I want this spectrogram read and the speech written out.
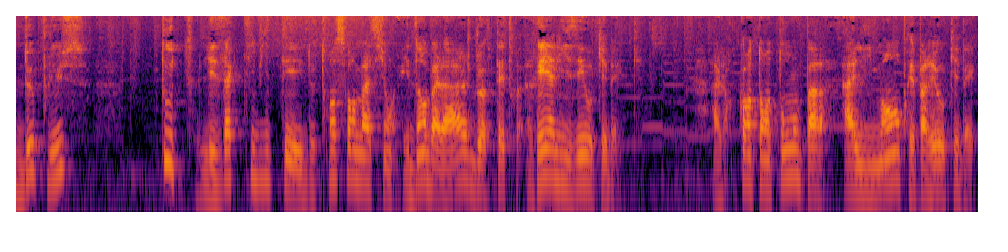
De plus, toutes les activités de transformation et d'emballage doivent être réalisées au Québec. Alors qu'entend-on par aliment préparé au Québec?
